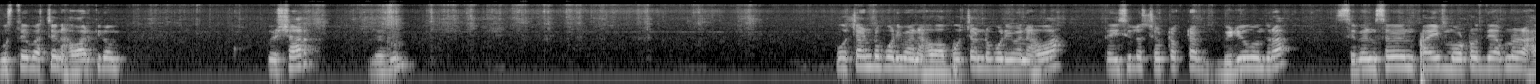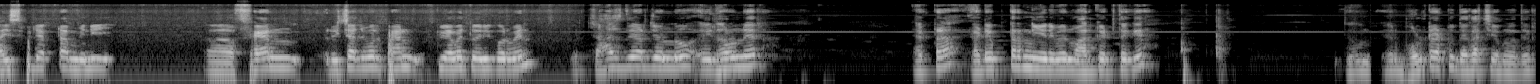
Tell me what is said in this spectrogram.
বুঝতে পারছেন হাওয়ার কীরকম প্রেশার দেখুন। প্রচণ্ড পরিমাণে হাওয়া, প্রচণ্ড পরিমাণে হাওয়া। তো এই ছিল ছোট্ট একটা ভিডিও বন্ধুরা। সেভেন সেভেন ফাইভ মোটর দিয়ে আপনার হাই স্পিডে একটা মিনি ফ্যান রিচার্জেবল ফ্যান কীভাবে তৈরি করবেন? চার্জ দেওয়ার জন্য এই ধরনের একটা অ্যাডাপ্টার নিয়ে নেবেন মার্কেট থেকে। দেখুন, এর ভোল্টটা একটু দেখাচ্ছি আপনাদের।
